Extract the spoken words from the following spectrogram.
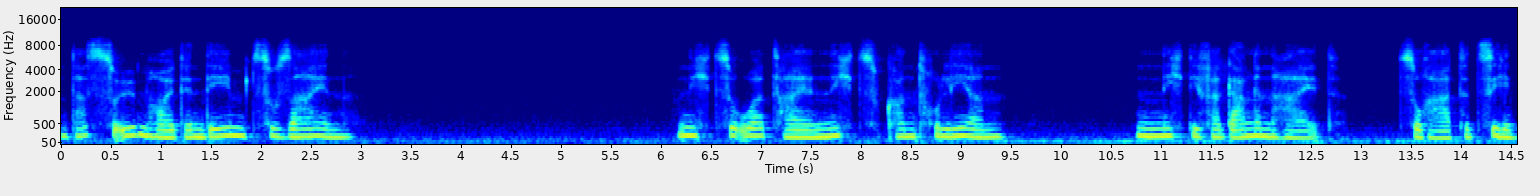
Und das zu üben heute, in dem zu sein, nicht zu urteilen, nicht zu kontrollieren, nicht die Vergangenheit zu Rate ziehen.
